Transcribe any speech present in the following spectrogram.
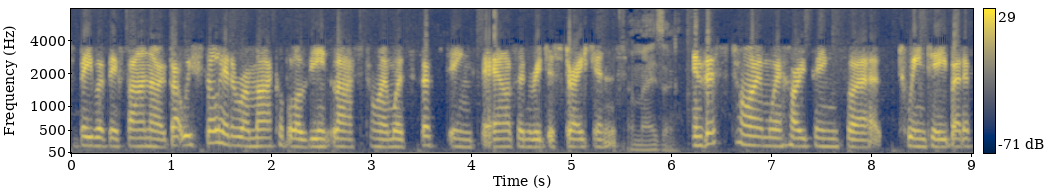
to be with their whānau. But we still had a remarkable event last time with fifteen thousand registrations. amazing. And this time we're hoping for 20, but if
